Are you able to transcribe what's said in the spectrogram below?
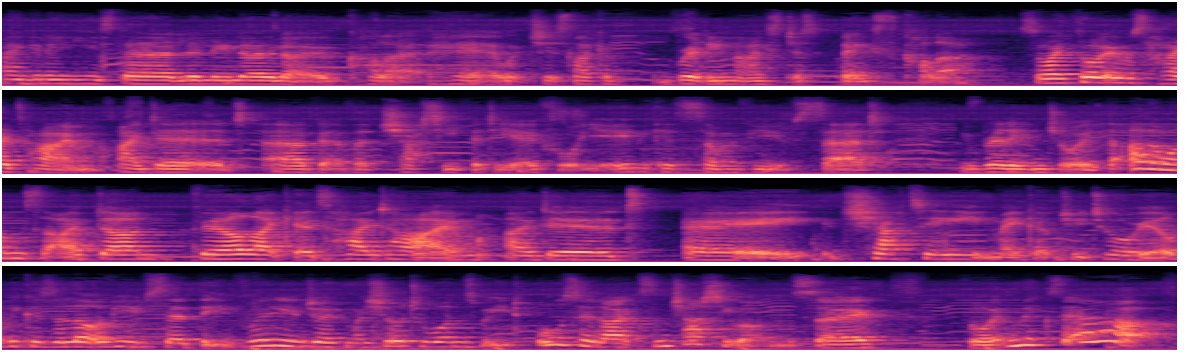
I'm going to use the Lily Lolo colour here, which is like a really nice just base colour. So I thought it was high time I did a bit of a chatty video for you because some of you have said you really enjoyed the other ones that I've done. I feel like it's high time I did a chatty makeup tutorial because a lot of you have said that you've really enjoyed my shorter ones but you'd also like some chatty ones. So thought I'd mix it up,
